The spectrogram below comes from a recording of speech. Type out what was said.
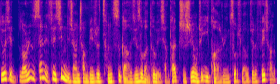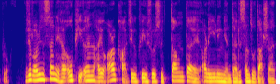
尤其 Lorenzo Sani 最近的这张唱片，就是层次感和节奏感特别强，他只是用这一款合成器做出来，我觉得非常的不容易。我觉得 Lorenzo Sani 还有 OPN 还有 Arca 这个可以说是当代二零一零年代的三座大山，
